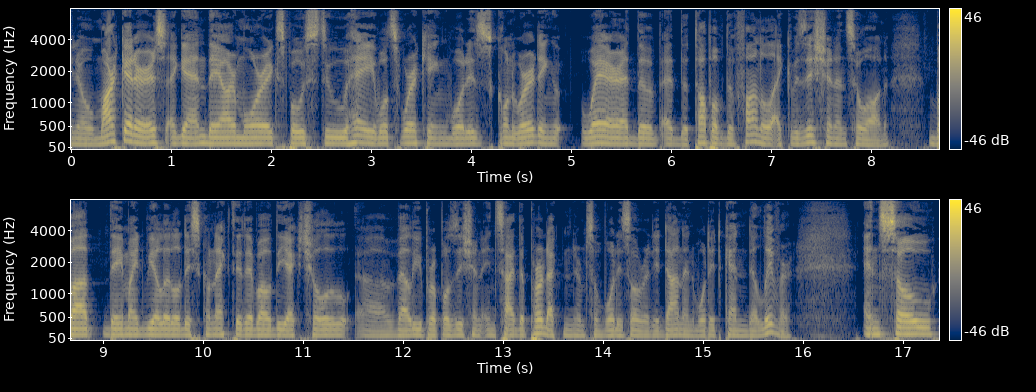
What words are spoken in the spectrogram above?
you know marketers again they are more exposed to hey what's working what is converting where at the at the top of the funnel acquisition and so on. But they might be a little disconnected about the actual uh, value proposition inside the product in terms of what is already done and what it can deliver. And so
